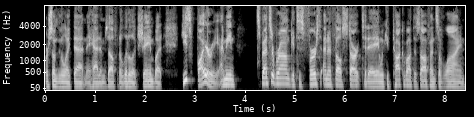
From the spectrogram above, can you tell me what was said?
or something like that. And they had himself in a little exchange, but he's fiery. I mean, Spencer Brown gets his first NFL start today, and we could talk about this offensive line.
